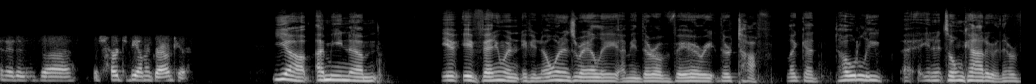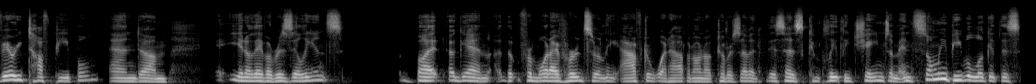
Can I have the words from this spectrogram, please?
and it is uh, it's hard to be on the ground here. Yeah, I mean, um, if, if, anyone, if you know an Israeli, I mean, they're a very, they're tough, like a totally uh, in its own category. They're very tough people, and um, you know they have a resilience. But again, the, from what I've heard, certainly after what happened on October seventh, this has completely changed them. And so many people look at this,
